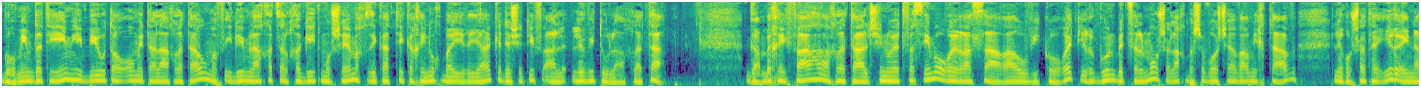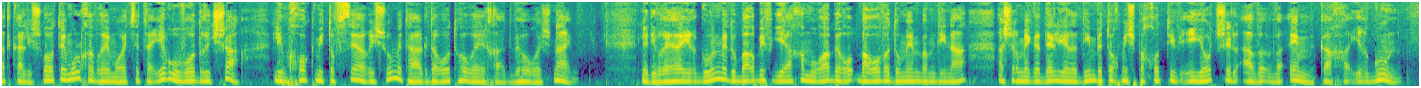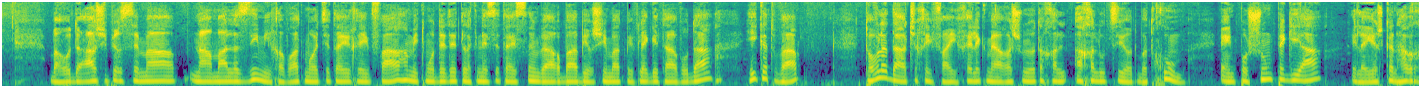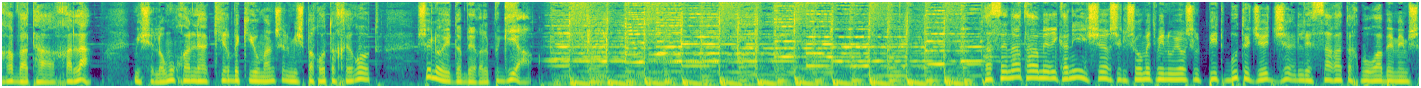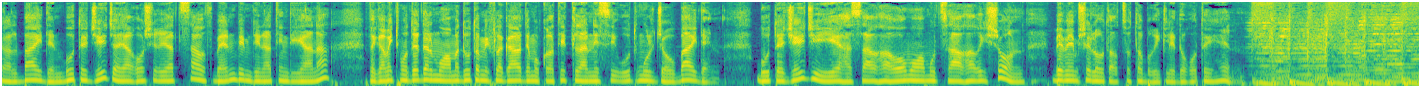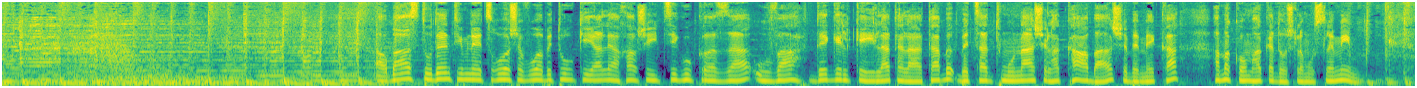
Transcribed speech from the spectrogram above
גורמים דתיים הביעו תרעומת על ההחלטה ומפעילים לחץ על חגית משה, מחזיקת תיק החינוך בעירייה, כדי שתפעל לביטול ההחלטה. גם בחיפה ההחלטה על שינוי הטפסים עוררה סערה וביקורת. ארגון בצלמו שלח בשבוע שעבר מכתב לראשת העיר עינת קליש רותם מול חברי מועצת העיר ובו דרישה למחוק מתופסי הרישום את ההגדרות הורה אחד והורה שניים. לדברי הארגון, מדובר בפגיעה חמורה ברוב הדומם במדינה, אשר מגדל ילדים בתוך משפחות טבעיות של אב ואם, כך הארגון. בהודעה שפרסמה נעמה לזימי, חברת מועצת העיר חיפה, המתמודדת לכנסת ה-24 ברשימת מפלגת העבודה, היא כתבה, טוב לדעת שחיפה היא חלק מהרשויות החל... החלוציות בתחום. אין פה שום פגיעה, אלא יש כאן הרחבת ההכלה. מי שלא מוכן להכיר בקיומן של משפחות אחרות, שלא ידבר על פגיעה. הסנאט האמריקני אישר שלשום את מינויו של פיט בוטג'יג' לשר התחבורה בממשל ביידן. בוטג'יג' היה ראש עיריית סאות' בנד במדינת אינדיאנה, וגם התמודד על מועמדות המפלגה הדמוקרטית לנשיאות מול ג'ו ביידן. בוטג'יג' יהיה השר ההומו המוצהר הראשון בממשלות ארצות הברית לדורותיהן. ארבעה סטודנטים נעצרו השבוע בטורקיה לאחר שהציגו כרזה ובה דגל קהילת הלהט"ב בצד תמונה של הקעבה שבמכה, המקום הקדוש למוסלמים.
